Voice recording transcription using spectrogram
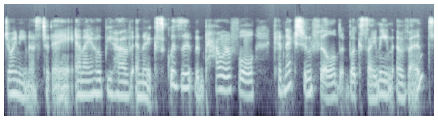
joining us today. And I hope you have an exquisite and powerful connection filled book signing event.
